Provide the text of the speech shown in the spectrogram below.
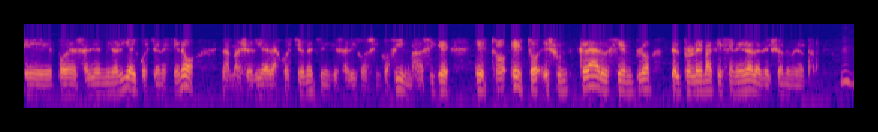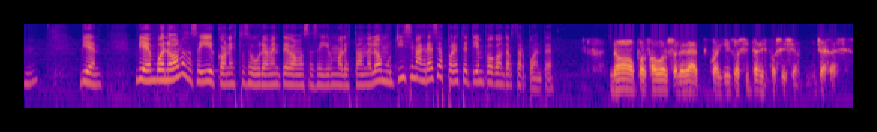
eh, pueden salir en minoría y cuestiones que no. La mayoría de las cuestiones tienen que salir con cinco firmas. Así que esto, esto es un claro ejemplo del problema que genera la elección de medio término. Bien. Bien, bueno, vamos a seguir con esto, seguramente vamos a seguir molestándolo. Muchísimas gracias por este tiempo con Tercer Puente. No, por favor, Soledad, cualquier cosita a disposición. Muchas gracias.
